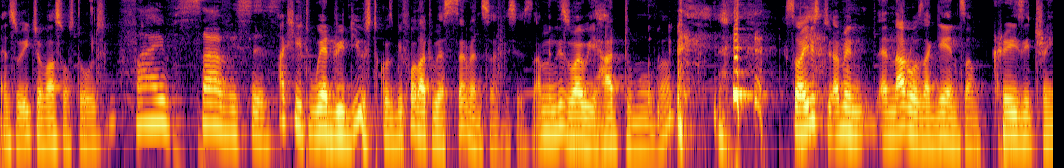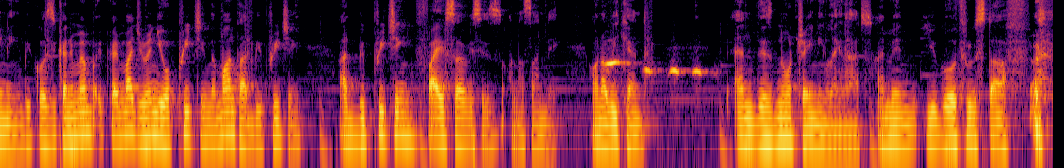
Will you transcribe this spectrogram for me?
And so each of us was told, Five services. Actually, it, we had reduced because before that we were seven services. I mean, this is why we had to move. Huh? so I used to, I mean, and that was again some crazy training because you can remember, you can imagine when you were preaching, the month I'd be preaching, I'd be preaching five services on a Sunday, on a weekend. And there's no training like that. I mean, you go through stuff.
